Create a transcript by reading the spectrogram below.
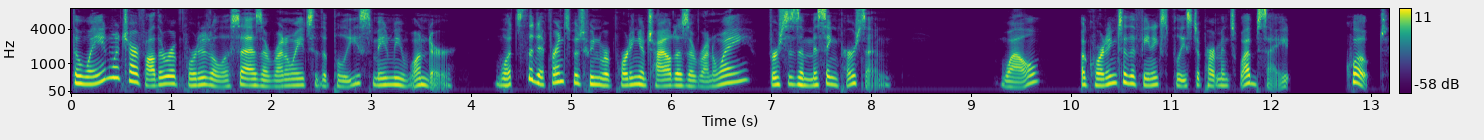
The way in which our father reported Alyssa as a runaway to the police made me wonder what's the difference between reporting a child as a runaway versus a missing person? Well, according to the Phoenix Police Department's website, quote,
